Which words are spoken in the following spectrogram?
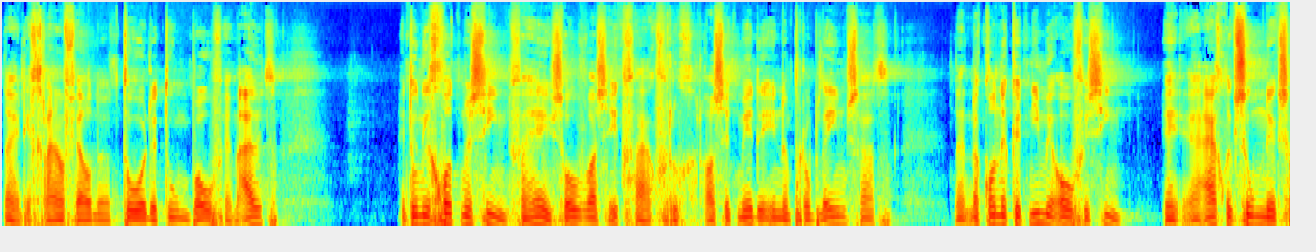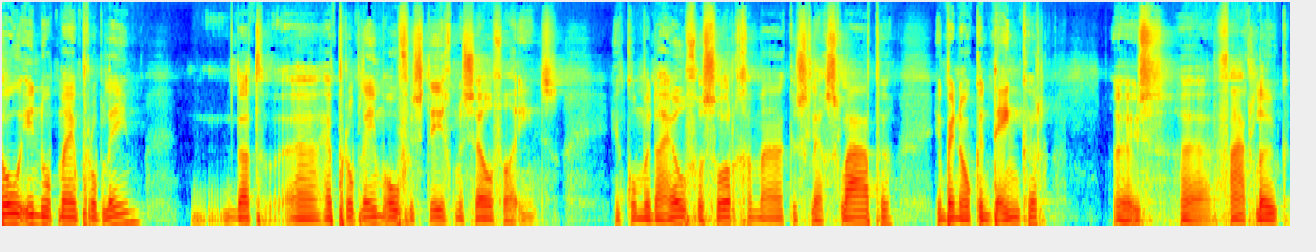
nou ja, die graanvelden toorden toen boven hem uit. En toen die God me zien, van hey, zo was ik vaak vroeger. Als ik midden in een probleem zat, dan, dan kon ik het niet meer overzien. Eigenlijk zoomde ik zo in op mijn probleem, dat uh, het probleem oversteeg mezelf wel eens. Ik kon me daar heel veel zorgen maken, slecht slapen. Ik ben ook een denker, uh, is uh, vaak leuk.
